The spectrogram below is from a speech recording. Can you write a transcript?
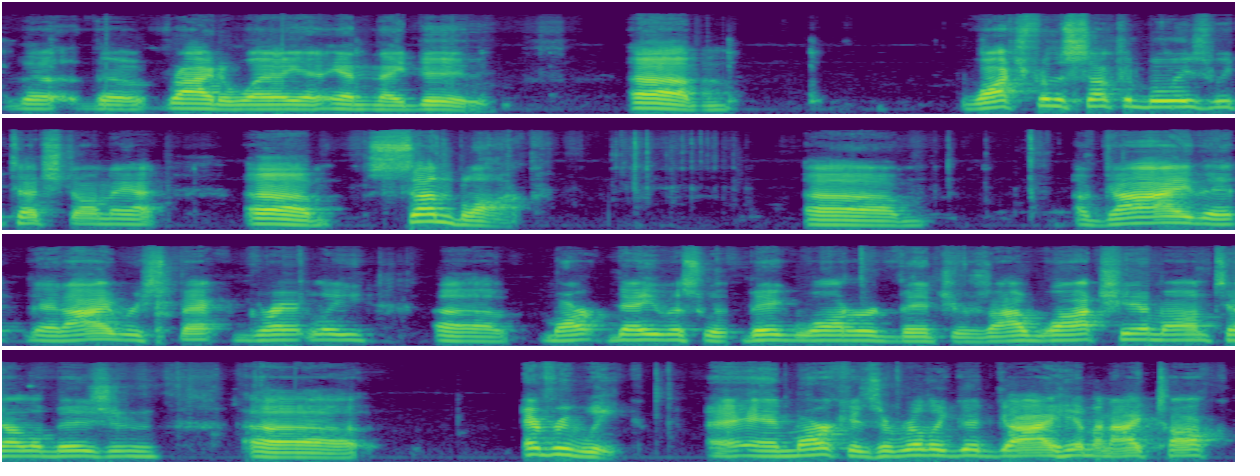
the the right of way, and, and they do. Um, watch for the sunken buoys. We touched on that. Uh, sunblock. Um, a guy that that I respect greatly, uh, Mark Davis with Big Water Adventures. I watch him on television uh, every week, and Mark is a really good guy. Him and I talk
